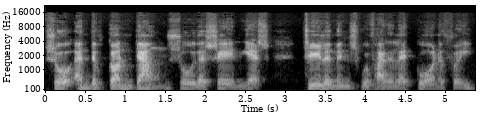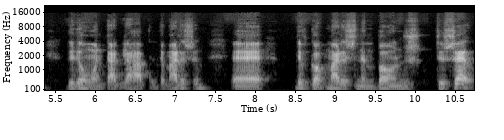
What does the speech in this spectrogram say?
So, and they've gone down. So they're saying, yes, Tielemans, we've had to let go on a free. They don't want that to happen to Maddison. Uh, they've got Maddison and Barnes to sell.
